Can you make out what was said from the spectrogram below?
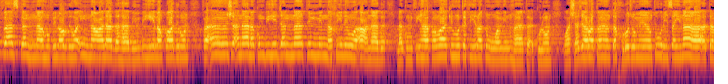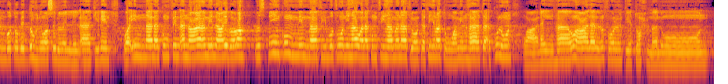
فأسكناه في الأرض وإن على ذهاب به لقادرون فأنشأنا لكم به جنات من نخيل وأعناب لكم فيها فواكه كثيرة ومنها تأكلون وشجرة تخرج من طور سيناء تنبت بالدهن وصبغ للآكلين وإن لكم في الأنعام لعبرة نسقيكم مما في بطونها ولكم فيها منافع كثيرة ومنها تأكلون وعليها وعلى الفلك تحملون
